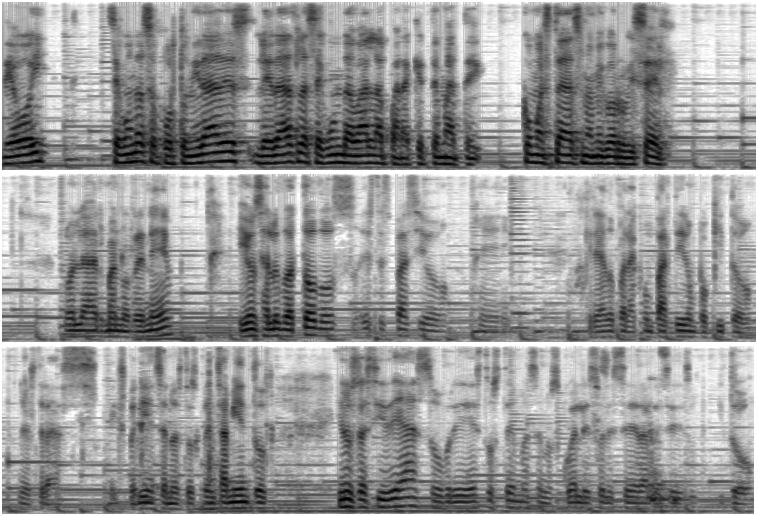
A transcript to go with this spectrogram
de, hoy. Segundas oportunidades, le das la segunda bala para que te mate. ¿Cómo estás, mi amigo Rubicel? Hola, hermano René, y un saludo a todos. Este espacio eh, creado para compartir un poquito nuestras experiencias, nuestros pensamientos y nuestras ideas sobre estos temas en los cuales suele ser a veces un poquito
